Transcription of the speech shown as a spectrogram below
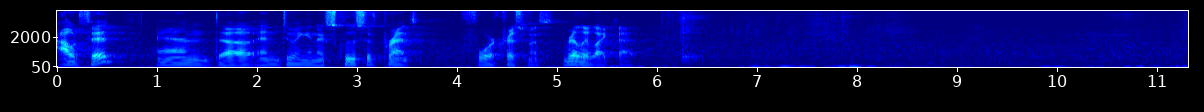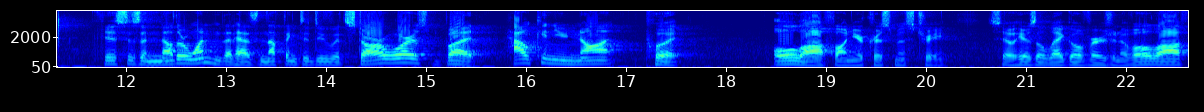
outfit and, uh, and doing an exclusive print for Christmas. Really like that. This is another one that has nothing to do with Star Wars, but how can you not put Olaf on your Christmas tree? So here's a Lego version of Olaf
